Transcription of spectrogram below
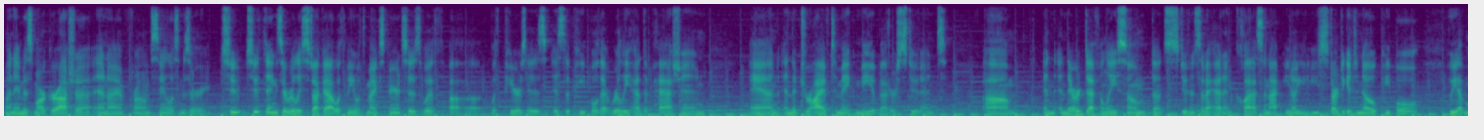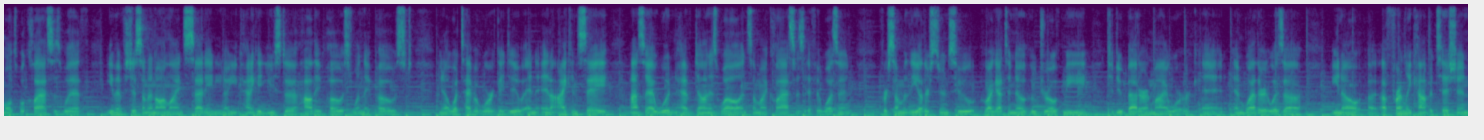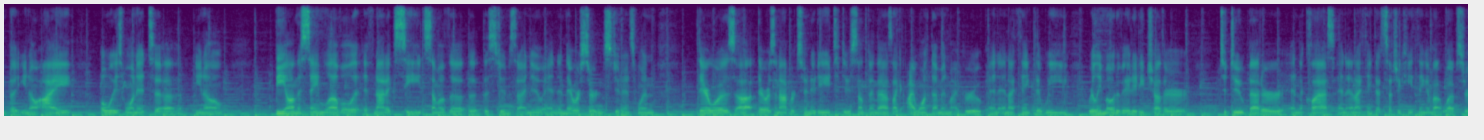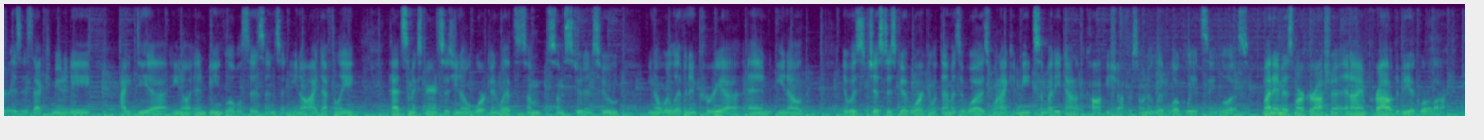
My name is Mark Garasha, and I am from St. Louis, Missouri. Two two things that really stuck out with me with my experiences with uh, with peers is is the people that really had the passion and and the drive to make me a better student. Um, and, and there were definitely some students that I had in class, and I, you know, you, you start to get to know people who you have multiple classes with, even if it's just on an online setting. You know, you kind of get used to how they post, when they post, you know, what type of work they do, and and I can say honestly, I wouldn't have done as well in some of my classes if it wasn't for some of the other students who who I got to know who drove me to do better in my work, and and whether it was a you know a, a friendly competition, but you know I always wanted to, you know, be on the same level, if not exceed some of the, the, the students that I knew. And, and there were certain students when there was uh, there was an opportunity to do something that I was like, I want them in my group. And, and I think that we really motivated each other to do better in the class. And, and I think that's such a key thing about Webster is, is that community idea, you know, and being global citizens. And, you know, I definitely had some experiences, you know, working with some some students who, you know, were living in Korea, and you know, it was just as good working with them as it was when I could meet somebody down at the coffee shop or someone who lived locally at St. Louis. My name is Mark Garasha, and I am proud to be a Gorlok.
